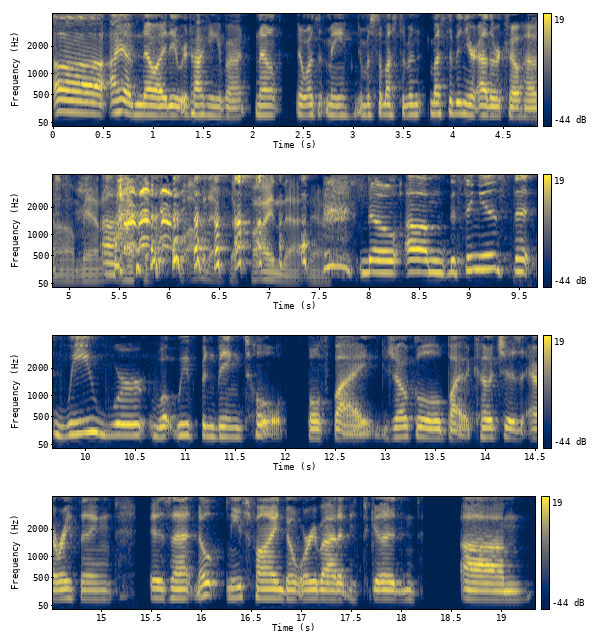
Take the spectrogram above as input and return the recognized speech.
uh, I have no idea what you're talking about. No, it wasn't me. It must, must have been must have been your other co-host. Oh man, I'm, uh, gonna, to, well, I'm gonna have to find that now. No, um, the thing is that we were what we've been being told, both by Joeckel, by the coaches, everything is that nope, knee's fine. Don't worry about it. It's good. Um,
